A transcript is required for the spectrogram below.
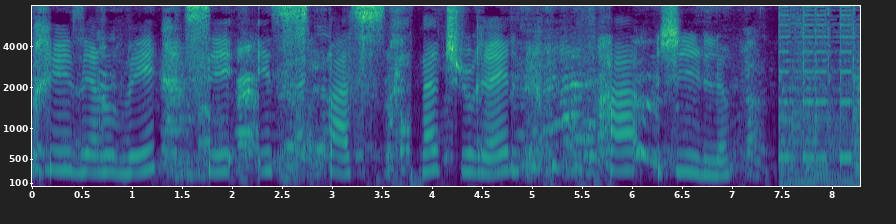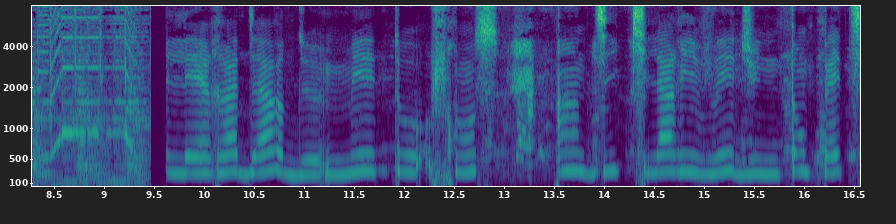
préserver ces espaces naturels fragiles. Les radars de Météo France indiquent l'arrivée d'une tempête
